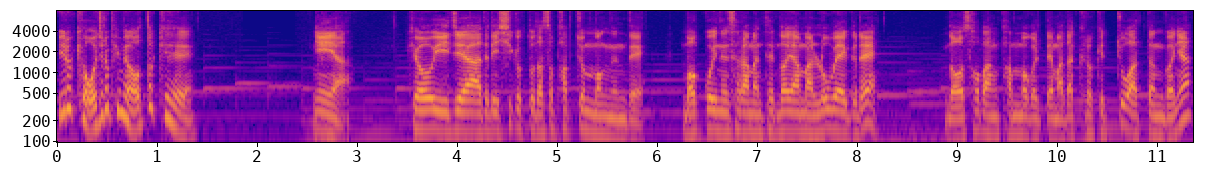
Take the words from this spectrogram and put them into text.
이렇게 어지럽히면 어떡해. 얘야, 겨우 이제 아들이 식욕 돋아서 밥 좀 먹는데 먹고 있는 사람한테 너야말로 왜 그래? 너 서방 밥 먹을 때마다 그렇게 쪼았던 거냐?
